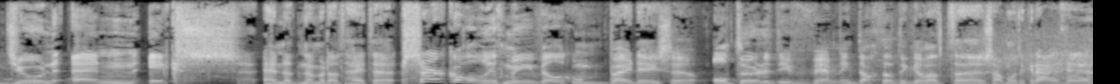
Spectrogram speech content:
June en X. En het nummer dat heette Circle With Me. Welkom bij deze Alternative FM. Ik dacht dat ik er wat uh, zou moeten krijgen.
